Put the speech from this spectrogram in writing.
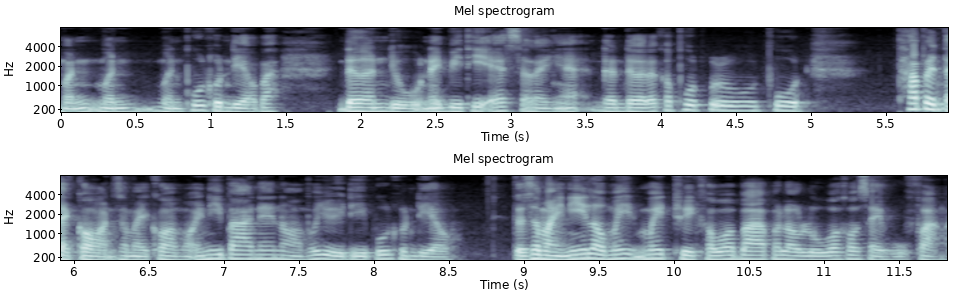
เหมือนเหมือนเหมือนพูดคนเดียวปะเดินอยู่ใน BTS อะไรเงี้ยเดินเดินแล้วก็พูดพูดพูด ถ้าเป็นแต่ก่อนสมัยก่อนบอกไอ้นี่บ้าแน่นอนเพราะอยู่ดีพูดคนเดียว แต่สมัยนี้เราไม่ไม่ทรีเขาว่าบ้าเพราะเรารู้ว่าเขาใส่หูฟัง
